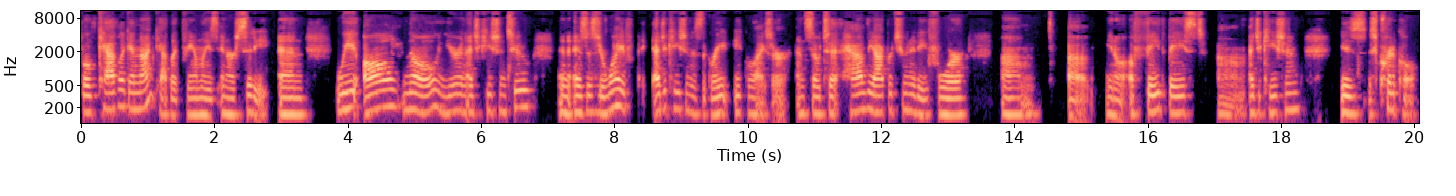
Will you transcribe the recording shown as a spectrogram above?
both Catholic and non-Catholic families in our city. And we all know, and you're in education too, and as is your wife, education is the great equalizer. And so to have the opportunity for, um, uh, you know, a faith-based um, education is is critical,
